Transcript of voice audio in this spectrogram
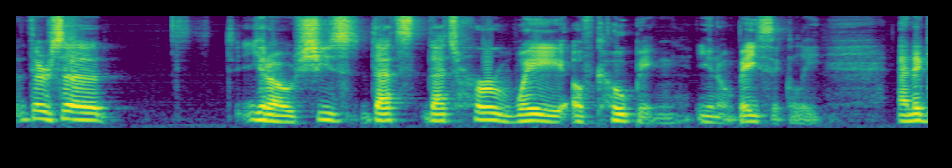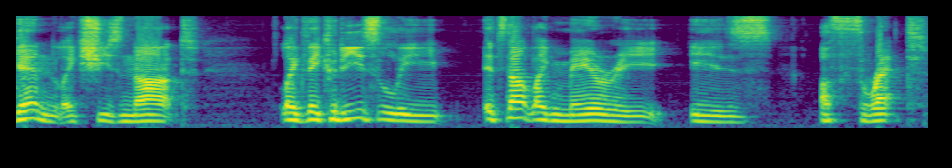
there's a you know she's that's that's her way of coping you know basically and again like she's not like they could easily it's not like mary is a threat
